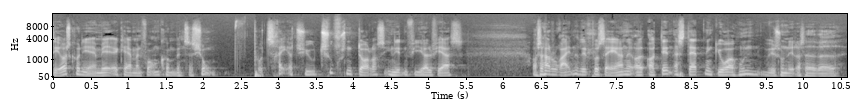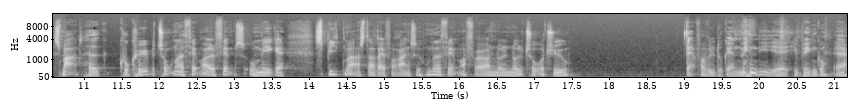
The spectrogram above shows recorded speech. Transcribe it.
det er også kun i Amerika, at man får en kompensation på 23.000 dollars i 1974. Og så har du regnet lidt på sagerne, og, og den erstatning gjorde, at hun, hvis hun ellers havde været smart, havde kunne købe 295 Omega Speedmaster reference 145 0022. Derfor vil du gerne vinde i, øh, i bingo. Ja.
